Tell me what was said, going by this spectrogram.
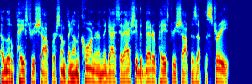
a little pastry shop or something on the corner. And the guy said, actually, the better pastry shop is up the street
